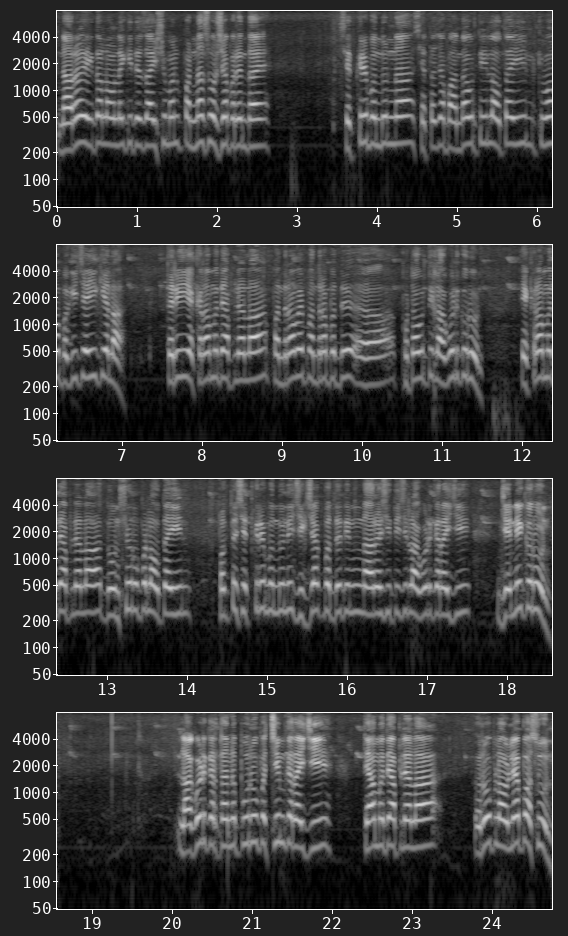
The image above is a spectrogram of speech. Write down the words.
नारळ एकदा लावलं की त्याचं आयुष्यमान पन्नास वर्षापर्यंत आहे. शेतकरी बंधूंना शेताच्या बांधावरती लावता येईल किंवा बगीचाही केला. तरी एकरामध्ये आपल्याला पंधरा बाय पंधरा पद्ध फुटावरती लागवड करून एकरामध्ये आपल्याला दोनशे रुपये लावता येईल. फक्त शेतकरी बंधूंनी झिकझॅक पद्धतीने नारळ शेतीची लागवड करायची जेणेकरून लागवड करताना पूर्व पश्चिम करायची. त्यामध्ये आपल्याला रोप लावल्यापासून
